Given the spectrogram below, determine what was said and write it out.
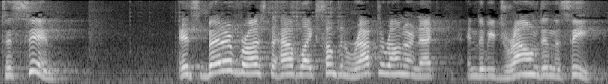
to sin, it's better for us to have like something wrapped around our neck and to be drowned in the sea.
